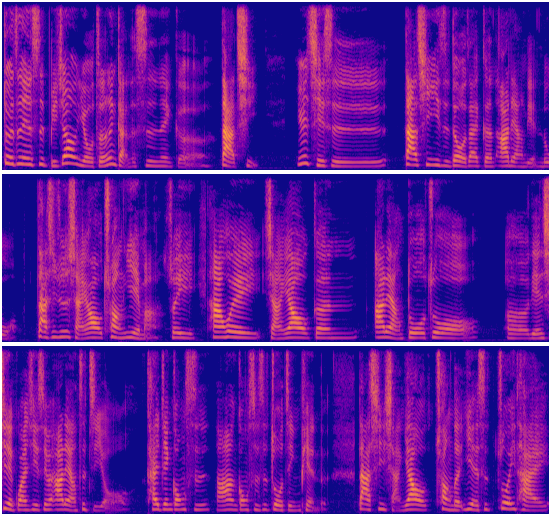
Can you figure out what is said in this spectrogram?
对这件事比较有责任感的是那个大气，因为其实大气一直都有在跟阿良联络，大气就是想要创业嘛，所以他会想要跟阿良多做呃联系的关系，是因为阿良自己有开间公司，然后公司是做晶片的。大气想要创的业是做一台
